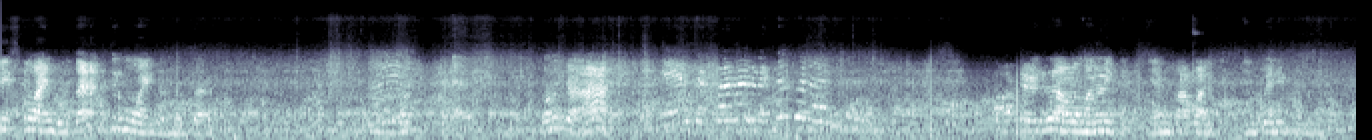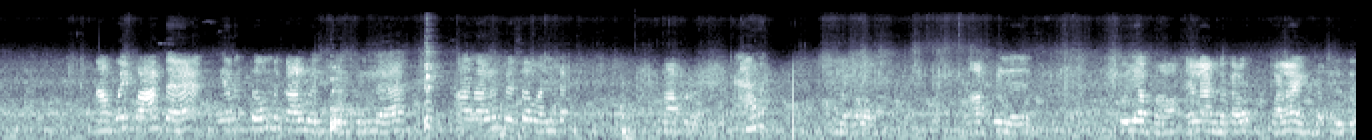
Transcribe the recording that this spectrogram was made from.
பீஸ்க்கும் வாங்கி கொடுத்தேன். திரும்ப வாங்கிட்டு வந்திருக்காரு உனக்கா? இது அவங்க மம்மிக்கு என் பாப்பாளுக்கு என் பெரிய பொண்ணுக்கு. நான் போய் பார்த்தேன். எனக்கு தகுந்த கால் வச்சு இல்லை. அதனால பெருசாக வந்துட்டேன் சாப்பிட்றதுக்கு. இந்த பழம் ஆப்பிள் கொய்யாப்பழம் எல்லாம் இந்த கவர் பழம் ஐட்டம் இது.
